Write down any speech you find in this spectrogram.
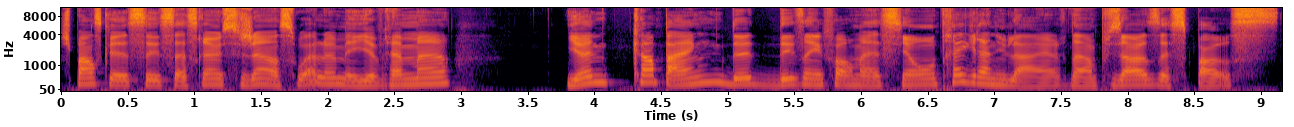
Je pense que ça serait un sujet en soi, là, mais il y a vraiment. Il y a une campagne de désinformation très granulaire dans plusieurs espaces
